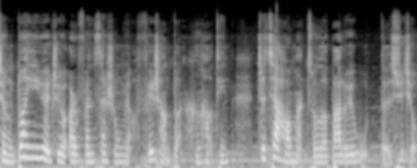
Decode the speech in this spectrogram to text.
整段音乐只有二分三十五秒，非常短，很好听。这恰好满足了芭蕾舞的需求。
